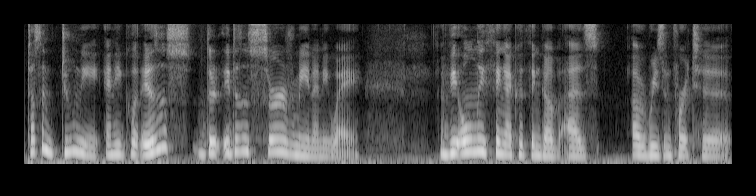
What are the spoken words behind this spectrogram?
doesn't do me any good. It doesn't it doesn't serve me in any way. The only thing I could think of as a reason for it to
